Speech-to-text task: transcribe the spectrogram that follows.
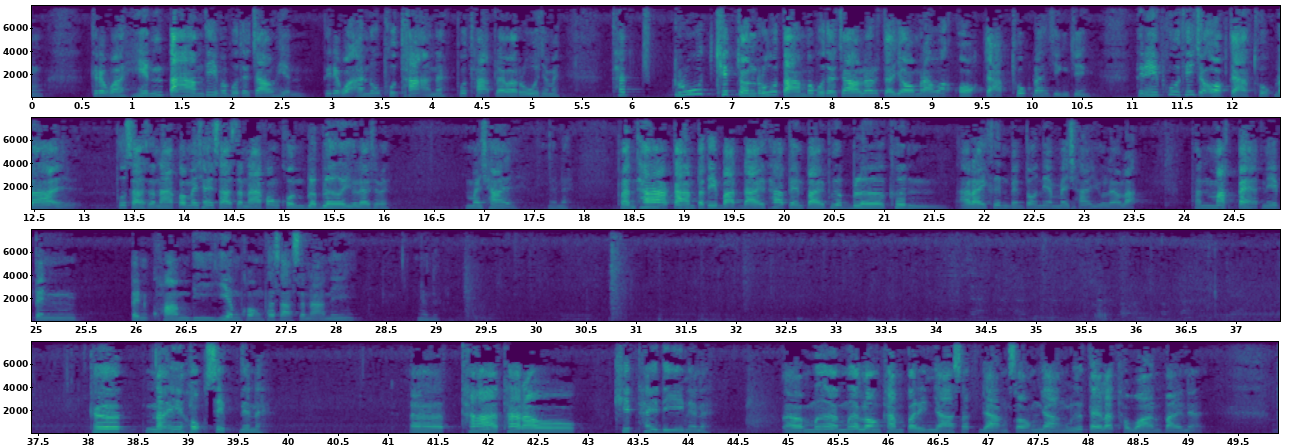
เรียกว่าเห็นตามที่พระพุทธเจ้าเห็น ที่เรียกว่าอนุพุทธะนะพุทธะแปลว่ารู้ใช่ไหมถ้ารู้คิดจนรู้ตามพระพุทธเจ้าแล้วจะยอมรับว่าออกจากทุกข์ได้จริง ๆ ทีนี้ผู้ที่จะออกจากทุกข์ได้ ผู้ศาสนาก็ไม่ใช่ศาสนาของคนเบลอๆอยู่แล้วใช่ไหมไม่ใช่นั่นนะพันธะการปฏิบัติใดถ้าเป็นไปเพื่อเบลอขึ้นอะไรขึ้นเป็นต้นเนี่ยไม่ใช่อยู่แล้วล่ะ พันมรรคแปดนี้เป็นเป็นความดีเยี่ยมของพระศาสนานี้นั่นนะ คือในหกสิบเนี่ยนะถ้าถ้าเราคิดให้ดีเนี่ยนะเมื่อเมื่อลองทำปริญญาสักอย่างสองอย่าง หรือแต่ละทวารไปเนี่ย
